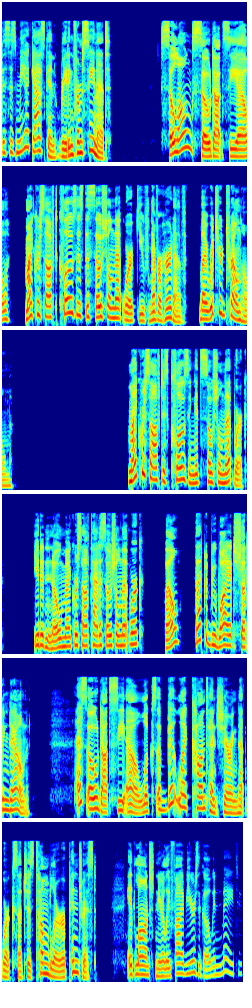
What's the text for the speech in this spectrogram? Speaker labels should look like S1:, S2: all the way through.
S1: This is Mia Gaskin reading from CNET. So long, so.cl. Microsoft closes the social network you've never heard of by Richard Trenholm. Microsoft is closing its social network. You didn't know Microsoft had a social network? Well, that could be why it's shutting down. SO.cl looks a bit like content sharing networks such as Tumblr or Pinterest. It launched nearly five years ago in May 2000.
